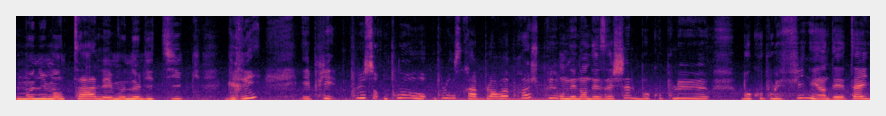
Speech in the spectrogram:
monumental et monolithique gris. Et puis plus, on, plus on se rapproche, plus on est dans des échelles beaucoup plus, fines et un détail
